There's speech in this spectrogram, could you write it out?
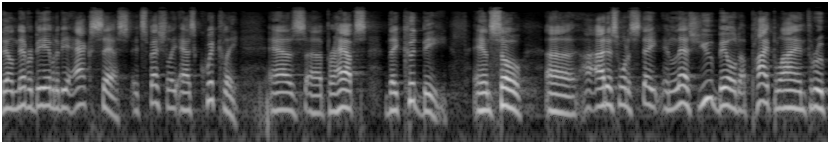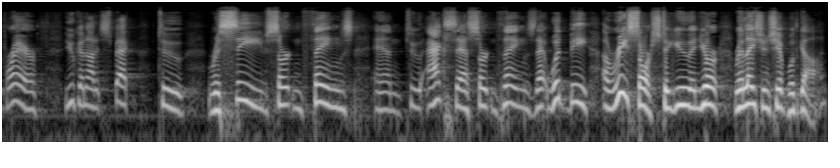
They'll never be able to be accessed, especially as quickly as uh, perhaps they could be. And so uh, I just want to state unless you build a pipeline through prayer, you cannot expect to receive certain things and to access certain things that would be a resource to you in your relationship with God.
